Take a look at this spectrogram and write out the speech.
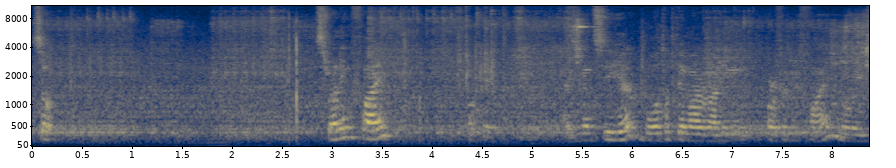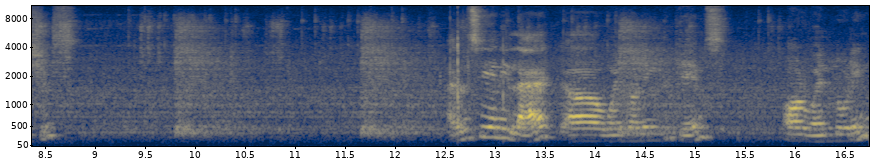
so it's running fine. Okay. As you can see here both of them are running perfectly fine no issues. I don't see any lag uh, when running the games or when loading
